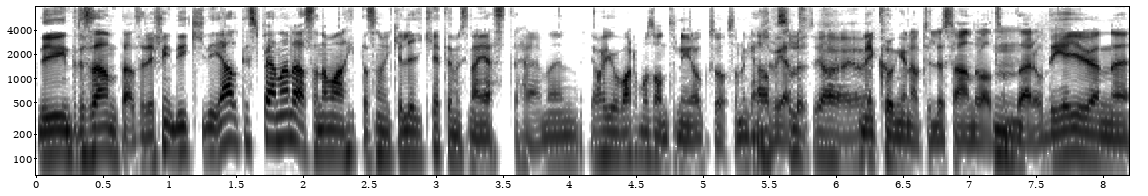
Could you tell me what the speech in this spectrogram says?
Det är intressant. Alltså. Det, är, det är alltid spännande alltså, när man hittar så mycket likheter med sina gäster här. Men jag har ju varit på en sån turné också, som du kanske Absolut. vet. Ja, ja, ja. Med kungen av Tylösand och allt mm. sånt där. Och det är ju en eh,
